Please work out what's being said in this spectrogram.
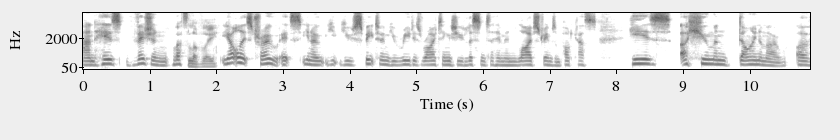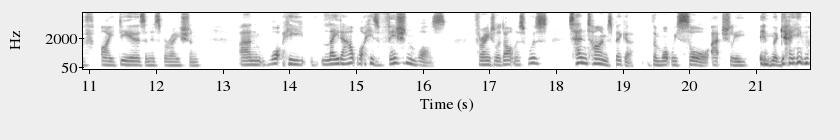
And his vision. Well, that's lovely. Yeah, well, it's true. It's, you know, you, you speak to him, you read his writings, you listen to him in live streams and podcasts. He is a human dynamo of ideas and inspiration and what he laid out, what his vision was for Angel of Darkness was 10 times bigger than what we saw actually in the game,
